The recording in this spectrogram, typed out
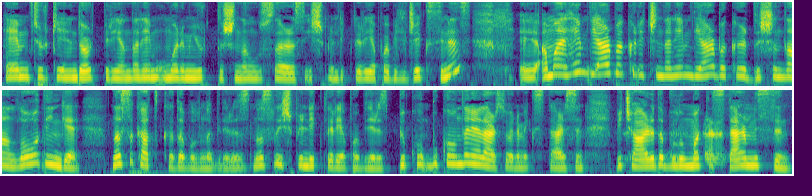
Hem Türkiye'nin dört bir yanından hem umarım yurt dışından uluslararası işbirlikleri yapabileceksiniz. E, ama hem Diyarbakır içinden hem Diyarbakır dışından loading'e nasıl katkıda bulunabiliriz? Nasıl işbirlikleri yapabiliriz? Bu, bu konuda neler söylemek istersin? Bir çağrıda bulunmak Evet. ister misin?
